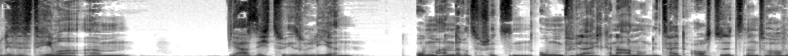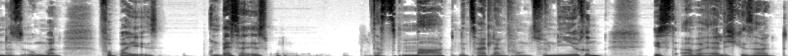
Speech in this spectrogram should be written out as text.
dieses Thema, ähm, ja, sich zu isolieren, um andere zu schützen, um vielleicht, keine Ahnung, die Zeit auszusitzen und zu hoffen, dass es irgendwann vorbei ist und besser ist. Das mag eine Zeit lang funktionieren, ist aber ehrlich gesagt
